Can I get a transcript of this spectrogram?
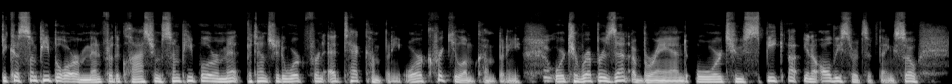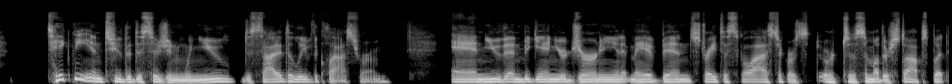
because some people are meant for the classroom some people are meant potentially to work for an ed tech company or a curriculum company mm-hmm. or to represent a brand or to speak up you know all these sorts of things. So take me into the decision when you decided to leave the classroom and you then began your journey and it may have been straight to scholastic or, or to some other stops but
